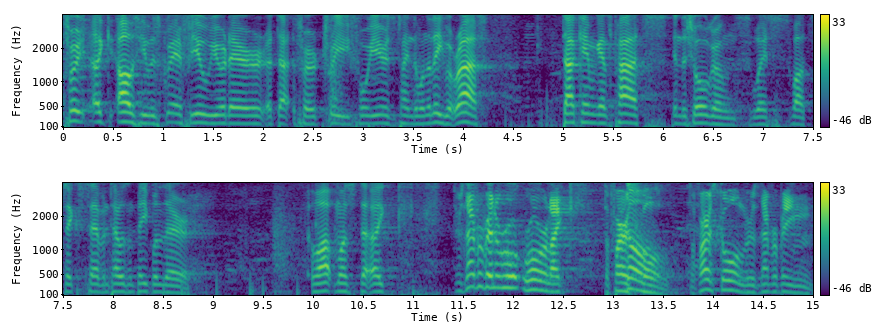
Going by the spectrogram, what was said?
for like, obviously, it was great for you. You were there at that for three, four years. The time they won the league with Raf. That game against Pats in the showgrounds with what six, seven thousand people there. What must that like? There's never been a ro- roar like the first No. goal. The first goal, there's never been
